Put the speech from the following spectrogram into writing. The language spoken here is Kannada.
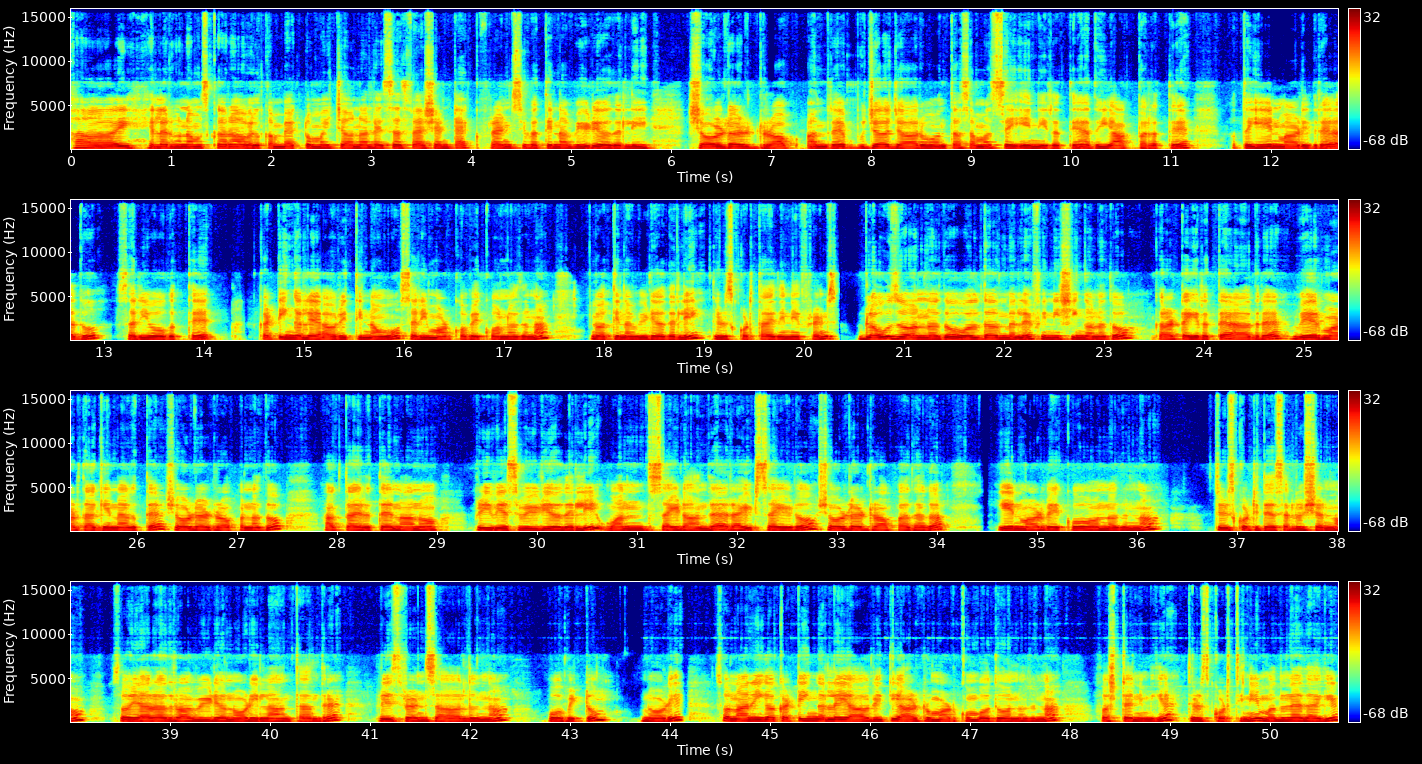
ಹಾಯ್, ಎಲ್ಲರಿಗೂ ನಮಸ್ಕಾರ. Welcome back to my channel S S fashion talk friends ಇವತ್ತಿನ ವಿಡಿಯೋದಲ್ಲಿ ಶೋಲ್ಡರ್ ಡ್ರಾಪ್ ಅಂದರೆ ಭುಜ ಜಾರುವಂಥ ಸಮಸ್ಯೆ ಏನಿರುತ್ತೆ, ಅದು ಯಾಕೆ ಬರುತ್ತೆ ಮತ್ತು ಏನು ಮಾಡಿದರೆ ಅದು ಸರಿ ಹೋಗುತ್ತೆ ಕಟ್ಟಿಂಗಲ್ಲೇ ಯಾವ ರೀತಿ ನಾವು ಸರಿ ಮಾಡ್ಕೋಬೇಕು ಅನ್ನೋದನ್ನು ಇವತ್ತಿನ ವಿಡಿಯೋದಲ್ಲಿ ತಿಳಿಸ್ಕೊಡ್ತಾ ಇದ್ದೀನಿ ಫ್ರೆಂಡ್ಸ್ ಬ್ಲೌಸು ಅನ್ನೋದು ಹೊಲ್ದಾದ್ಮೇಲೆ ಫಿನಿಶಿಂಗ್ ಅನ್ನೋದು ಕರೆಕ್ಟಾಗಿರುತ್ತೆ ಆದರೆ ವೇರ್ ಮಾಡಿದಾಗ ಏನಾಗುತ್ತೆ ಶೋಲ್ಡರ್ ಡ್ರಾಪ್ ಅನ್ನೋದು ಆಗ್ತಾ ಇರುತ್ತೆ. ನಾನು ಪ್ರೀವಿಯಸ್ ವಿಡಿಯೋದಲ್ಲಿ ಒಂದು ಸೈಡು ಅಂದರೆ ರೈಟ್ ಸೈಡು ಶೋಲ್ಡರ್ ಡ್ರಾಪ್ ಆದಾಗ ಏನು ಮಾಡಬೇಕು ಅನ್ನೋದನ್ನು ತಿಳಿಸ್ಕೊಟ್ಟಿದ್ದೆ ಸೊಲ್ಯೂಷನ್ನು ಸೊ ಯಾರಾದರೂ ಆ ವಿಡಿಯೋ ನೋಡಿಲ್ಲ ಅಂತ ಅಂದರೆ ಪ್ಲೀಸ್ ಫ್ರೆಂಡ್ಸ್ ಅದನ್ನು ಹೋಗ್ಬಿಟ್ಟು ನೋಡಿ. ಸೊ ನಾನೀಗ ಕಟ್ಟಿಂಗಲ್ಲೇ ಯಾವ ರೀತಿ ಆರ್ಡ್ರ್ ಮಾಡ್ಕೊಬೋದು ಅನ್ನೋದನ್ನು ಫಸ್ಟೇ ನಿಮಗೆ ತಿಳಿಸ್ಕೊಡ್ತೀನಿ. ಮೊದಲನೇದಾಗಿ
